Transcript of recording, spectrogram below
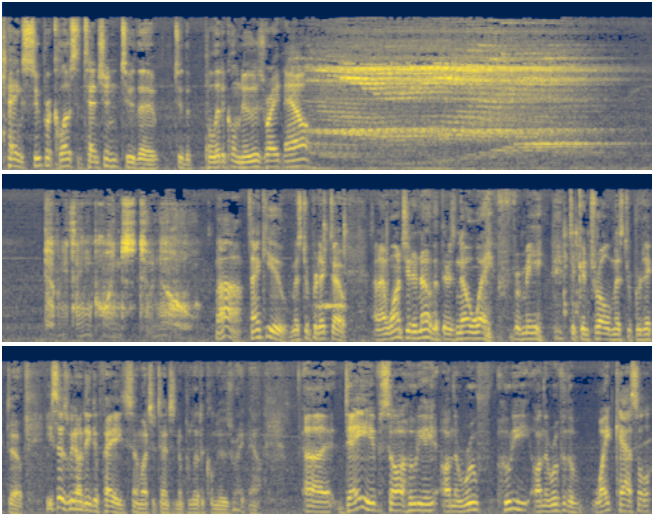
paying super close attention to the to the political news right now? Ah, thank you, Mr. Predicto. And I want you to know that there's no way for me to control Mr. Predicto. He says we don't need to pay so much attention to political news right now. Uh, Dave saw Hootie on the roof. Hootie on the roof of the White Castle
